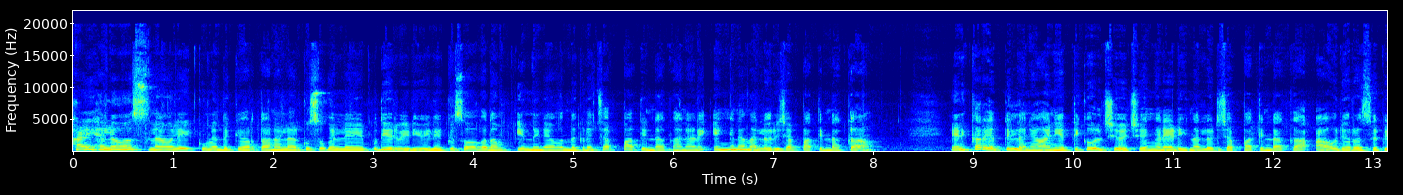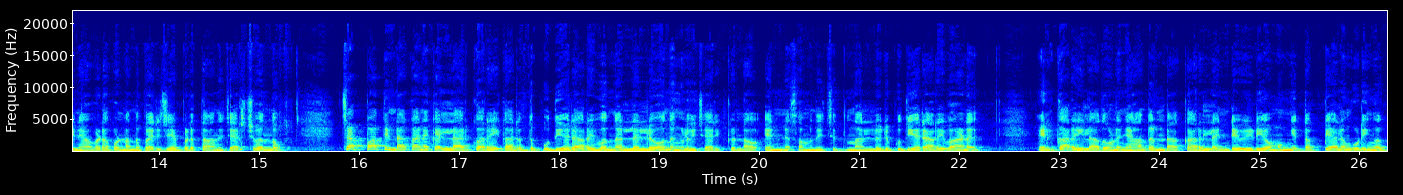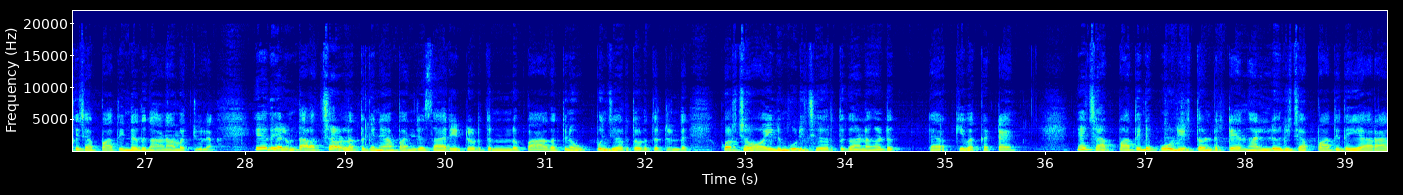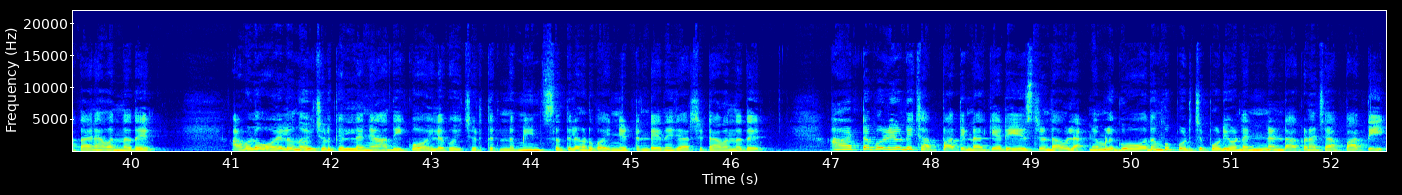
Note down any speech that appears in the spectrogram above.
Hi hello അസ്സാം വലൈക്കും എന്തൊക്കെ ഓർത്താൻ എല്ലാവർക്കും സുഖല്ലേ? പുതിയൊരു വീഡിയോയിലേക്ക് സ്വാഗതം. ഇന്ന് ഞാൻ വന്നിരിക്കുന്നത് ചപ്പാത്തി ഉണ്ടാക്കാനാണ്. എങ്ങനെ നല്ലൊരു ചപ്പാത്തി ഉണ്ടാക്കാം? എനിക്കറിയത്തില്ല. ഞാൻ അനിയത്തിക്ക് വിളിച്ചു ചോദിച്ചു എങ്ങനെയടി നല്ലൊരു ചപ്പാത്തി ഉണ്ടാക്കുക ആ ഒരു റെസിപ്പി ഞാൻ അവിടെ കൊണ്ടുവന്ന് പരിചയപ്പെടുത്താമെന്ന് വിചാരിച്ചു വന്നു. ചപ്പാത്തി ഉണ്ടാക്കാനൊക്കെ എല്ലാവർക്കും അറിയാം. കാരണം ഇത് പുതിയൊരു അറിവൊന്നല്ലല്ലോ നിങ്ങൾ വിചാരിക്കുന്നുണ്ടാവും. എന്നെ സംബന്ധിച്ച് ഇത് നല്ലൊരു പുതിയൊരു അറിവാണ് എനിക്കറിയില്ല. അതുകൊണ്ട് ഞാൻ അത് ഉണ്ടാക്കാറില്ല. എന്റെ വീഡിയോ മുങ്ങി തപ്പിയാലും കൂടി നിങ്ങൾക്ക് ചപ്പാത്തിന്റെ ഇത് കാണാൻ പറ്റൂല. ഏതായാലും തിളച്ച വെള്ളത്തേക്ക് ഞാൻ പഞ്ചസാര ഇട്ട് കൊടുത്തിട്ടുണ്ട്. പാകത്തിന് ഉപ്പും ചേർത്ത് കൊടുത്തിട്ടുണ്ട്. കുറച്ച് ഓയിലും കൂടി ചേർത്ത് കാണാൻ അങ്ങോട്ട് ഇറക്കി വെക്കട്ടെ. ഞാൻ ചപ്പാത്തിന്റെ പൊടി എടുത്തോണ്ടിട്ടെ നല്ലൊരു ചപ്പാത്തി തയ്യാറാക്കാനാ വന്നത്. അവൾ ഓയിലൊന്നും ഒഴിച്ചെടുക്കില്ല ഞാൻ തീക്ക് ഓയിലൊക്കെ ഒഴിച്ചെടുത്തിട്ടുണ്ട്. മീൻസത്തിൽ അങ്ങോട്ട് കൊഞ്ഞിട്ടുണ്ടേന്ന് വിചാരിച്ചിട്ടാ വന്നത്. ആട്ടപ്പൊടി കൊണ്ട് ചപ്പാത്തി ഉണ്ടാക്കിയ ടേസ്റ്റ് ഉണ്ടാവില്ല നമ്മൾ ഗോതമ്പ് പൊടിച്ച പൊടി കൊണ്ട് തന്നെ ഉണ്ടാക്കണ ചപ്പാത്തി.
